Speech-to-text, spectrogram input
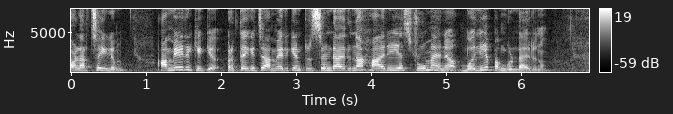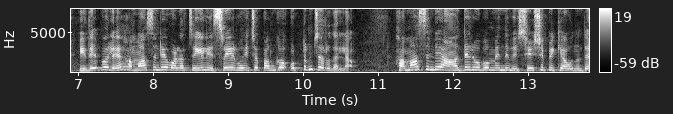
വളർച്ചയിലും അമേരിക്കയ്ക്ക് പ്രത്യേകിച്ച് അമേരിക്കൻ പ്രസിഡന്റായിരുന്ന ഹാരി എസ് ട്രൂമാന് വലിയ പങ്കുണ്ടായിരുന്നു. ഇതേപോലെ ഹമാസിന്റെ വളർച്ചയിൽ ഇസ്രയേൽ വഹിച്ച പങ്ക് ഒട്ടും ചെറുതല്ല. ഹമാസിന്റെ ആദ്യ രൂപം എന്ന് വിശേഷിപ്പിക്കാവുന്നത്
